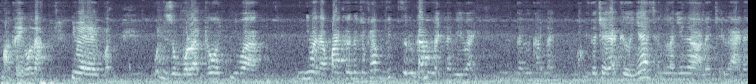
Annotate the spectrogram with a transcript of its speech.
Mà thấy không nào như vậy này cũng dùng một lệnh thôi, nhưng mà như vậy là Python nó cho phép viết dẫn các lệnh là vì vậy. Các các lệnh thì tôi chạy lại thử nhé, xem là như nào đây chạy lại đây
